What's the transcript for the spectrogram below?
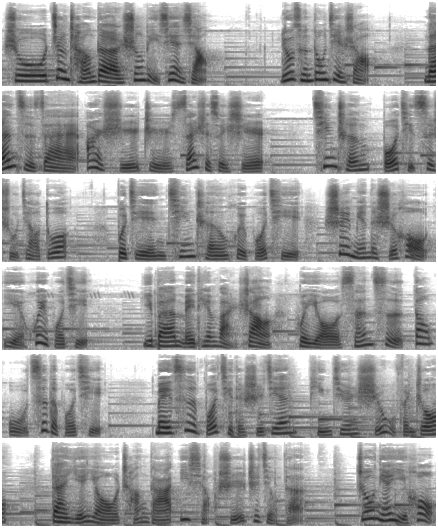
属正常的生理现象。刘存东介绍，男子在二十至三十岁时，清晨勃起次数较多。不仅清晨会勃起，睡眠的时候也会勃起，一般每天晚上会有三次到五次的勃起，每次勃起的时间平均十五分钟，但也有长达一小时之久的。周年以后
